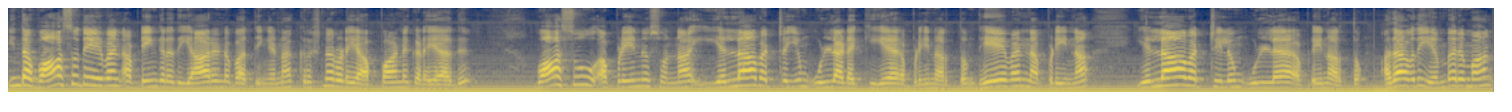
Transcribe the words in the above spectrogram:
இந்த வாசுதேவன் அப்படிங்கிறது யாருன்னு பார்த்தீங்கன்னா கிருஷ்ணருடைய அப்பான்னு கிடையாது. வாசு அப்படின்னு சொன்னால் எல்லாவற்றையும் உள்ளடக்கிய அப்படின்னு அர்த்தம். தேவன் அப்படின்னா எல்லாவற்றிலும் உள்ள அப்படின்னு அர்த்தம். அதாவது எம்பெருமான்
